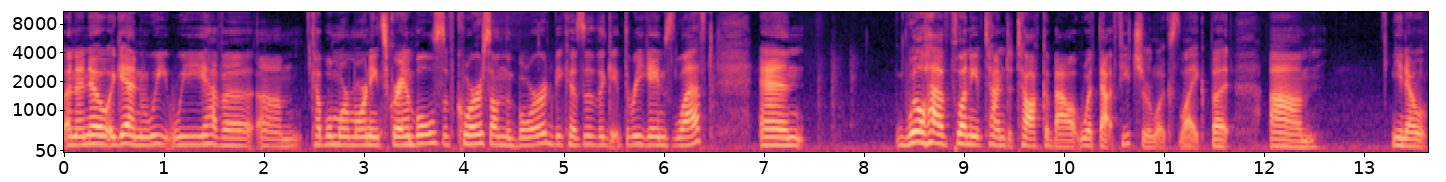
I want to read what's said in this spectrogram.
And I know, again, we, we have a um, couple more morning scrambles, of course, on the board because of the three games left. And we'll have plenty of time to talk about what that future looks like. But, um, you know,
